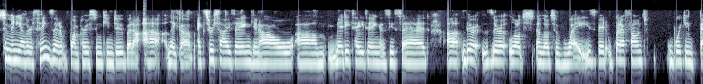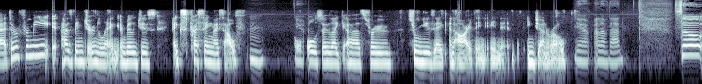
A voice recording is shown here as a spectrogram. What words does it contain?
so many other things that one person can do, but uh, uh, like uh, exercising, you know, um, meditating, as you said. Uh, there, there are lots and lots of ways, but what I found working better for me has been journaling and really just expressing myself. Mm. Yeah. Also, like uh, through through music and art in in in general. Yeah, I love that. So,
